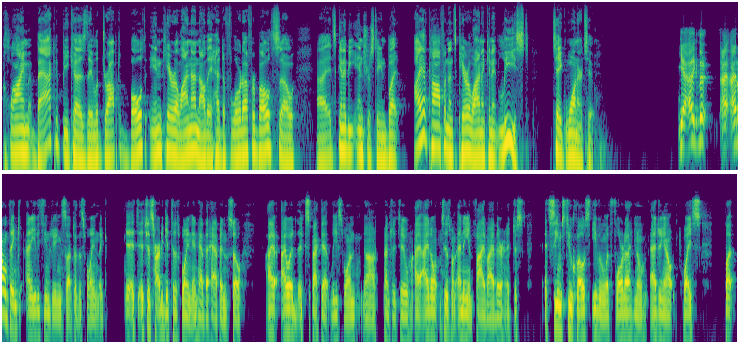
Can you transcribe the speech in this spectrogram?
climb back because they dropped both in Carolina. Now they head to Florida for both. So uh, it's going to be interesting. But I have confidence Carolina can at least take one or two. Yeah, like the, I, I don't think any of these teams are getting swept at this point. Like it's it's just hard to get to this point and have that happen. So I I would expect at least one, uh, potentially two. I, I don't see this one ending in five either. It just it seems too close, even with Florida, you know, edging out twice. But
